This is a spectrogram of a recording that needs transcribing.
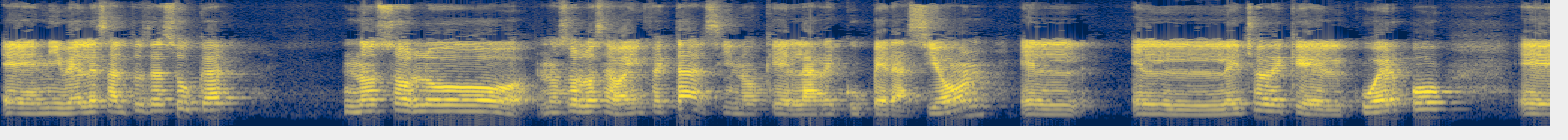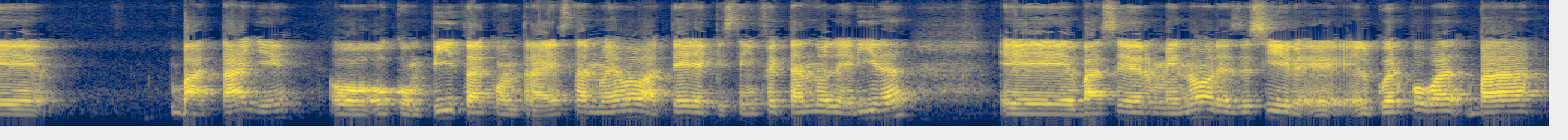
niveles altos de azúcar, no solo, no solo se va a infectar, sino que la recuperación, el, el hecho de que el cuerpo eh, batalle o, compita contra esta nueva bacteria que está infectando la herida, eh, va a ser menor, es decir, eh, el cuerpo va, va,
